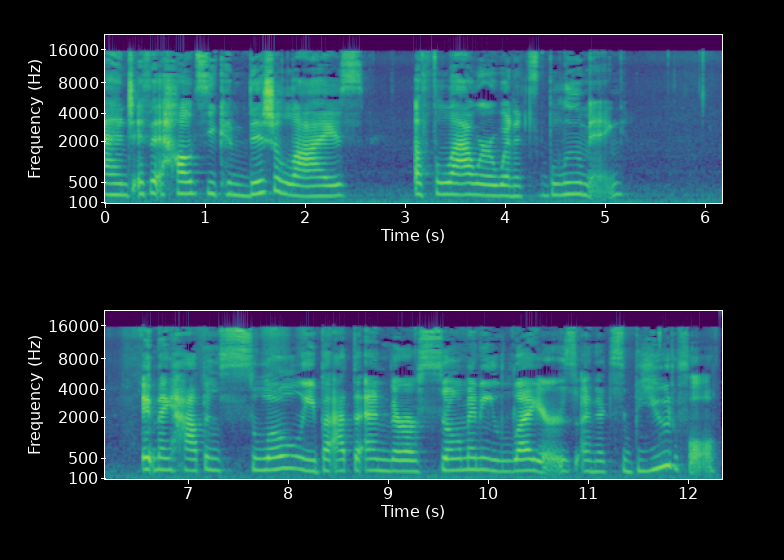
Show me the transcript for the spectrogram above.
And if it helps, you can visualize a flower when it's blooming. It may happen slowly, but at the end, there are so many layers and it's beautiful.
